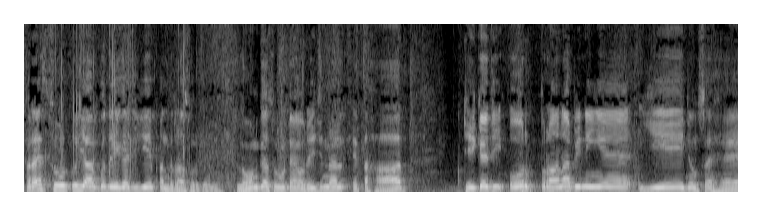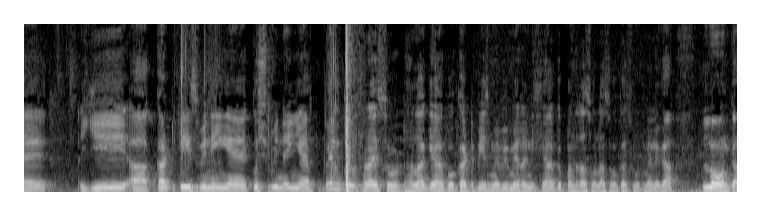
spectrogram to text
फ्रेश सूट कोई आपको देगा जी, ये पंद्रह सौ रुपये में। लोन का सूट है ओरिजिनल इतिहाद ठीक है जी, और पुराना भी नहीं है। ये जो सा है ये आ, कट पीस भी नहीं है कुछ भी नहीं है बिल्कुल फ्रेश सूट हालाँकि आपको कट पीस में भी मेरा नहीं ख्याल कि पंद्रह सोलह सौ का सूट मिलेगा लोन का।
